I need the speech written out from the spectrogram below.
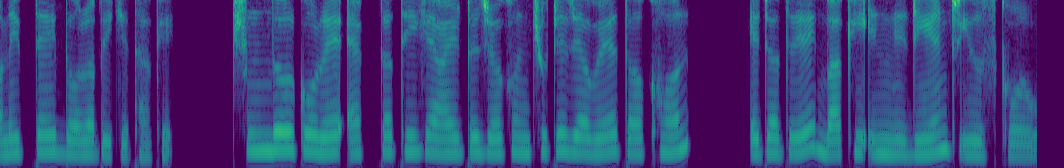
অনেকটাই দলা পেকে থাকে। সুন্দর করে একটা থেকে আরেকটা যখন ছুটে যাবে, তখন এটাতে বাকি ইনগ্রিডিয়েন্ট ইউজ করব।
